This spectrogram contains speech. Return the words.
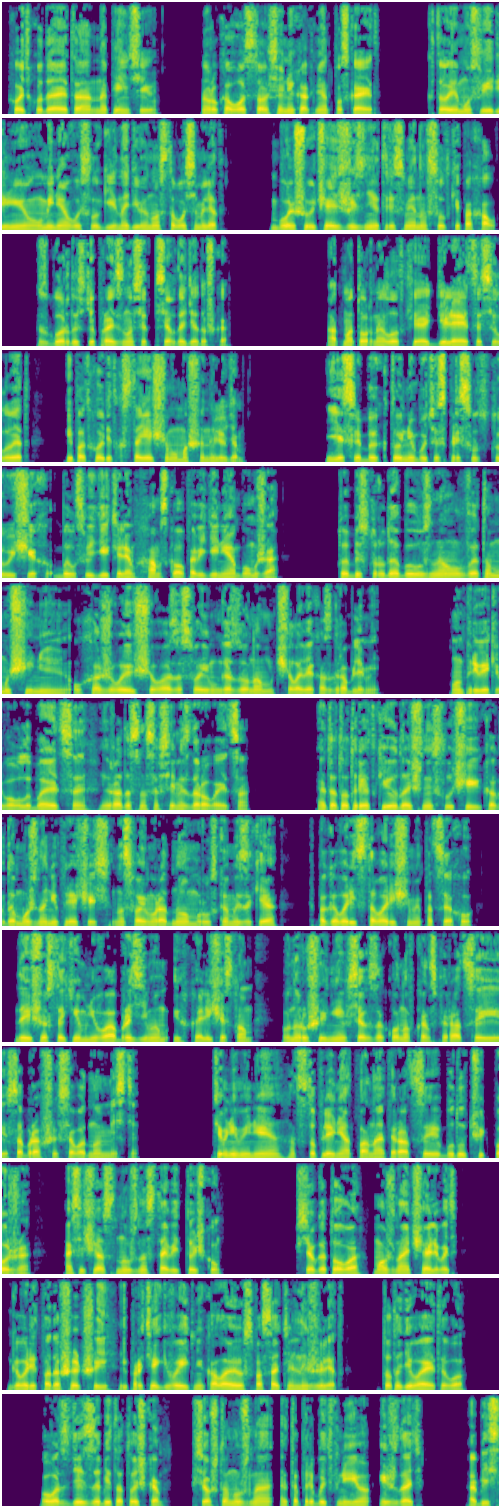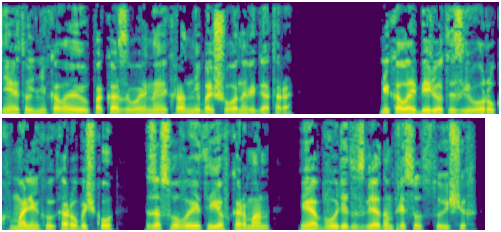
Хоть куда это на пенсию, но руководство все никак не отпускает. К твоему сведению, у меня выслуги на девяносто восемь лет. Большую часть жизни три смены в сутки пахал, с гордостью произносит псевдодедушка. От моторной лодки отделяется силуэт и подходит к стоящему машины людям. Если бы кто-нибудь из присутствующих был свидетелем хамского поведения бомжа, то без труда бы узнал в этом мужчине, ухаживающего за своим газоном человека с граблями. Он приветливо улыбается и радостно со всеми здоровается. Это тот редкий удачный случай, когда можно, не прячась, на своем родном русском языке, поговорить с товарищами по цеху, да еще с таким невообразимым их количеством в нарушении всех законов конспирации, собравшихся в одном месте. Тем не менее, отступления от плана операции будут чуть позже, а сейчас нужно ставить точку. «Все готово, можно отчаливать», — говорит подошедший и протягивает Николаю спасательный жилет. Тот одевает его. Вот здесь забита точка. Все, что нужно, это прибыть в нее и ждать, объясняет он Николаю, показывая на экран небольшого навигатора. Николай берет из его рук маленькую коробочку, засовывает ее в карман и обводит взглядом присутствующих.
